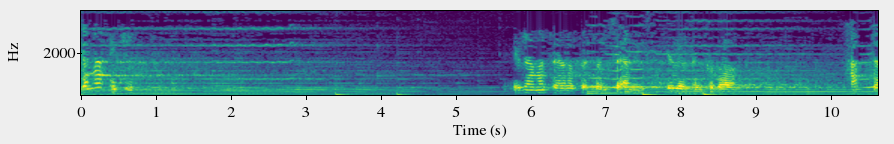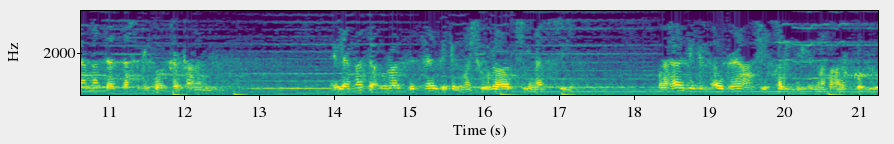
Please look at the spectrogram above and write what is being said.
كمائتين إلى متى رب تنساني إلى الانتظار؟ حتى متى تحجب وجهك عني إلى متى أردد هذه المشورات في نفسي؟ وهذه الأوجاع في قلبي النهار كله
